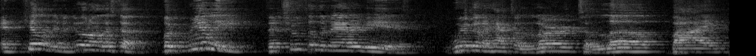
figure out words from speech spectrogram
and killing him and doing all this stuff. But really, the truth of the matter is, we're going to have to learn to love by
